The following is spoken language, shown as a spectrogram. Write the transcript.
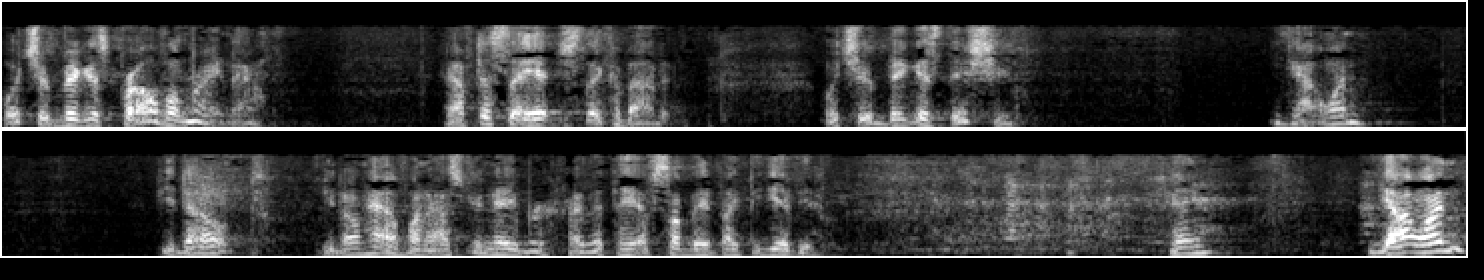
What's your biggest problem right now? You have to say it, just think about it. What's your biggest issue? You got one? If you don't, if you don't have one, ask your neighbor. I bet they have something they'd like to give you. Okay? You got one?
